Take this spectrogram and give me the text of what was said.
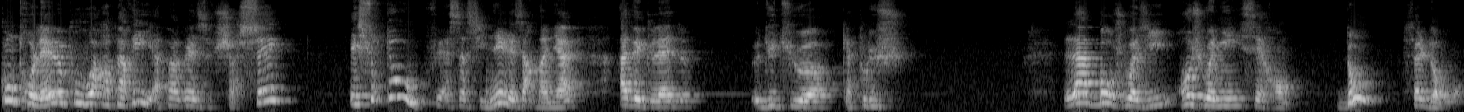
contrôlait le pouvoir à Paris, apparaît chassé et surtout fait assassiner les Armagnacs avec l'aide du tueur Capeluche. La bourgeoisie rejoignit ses rangs, dont celle de Rouen.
